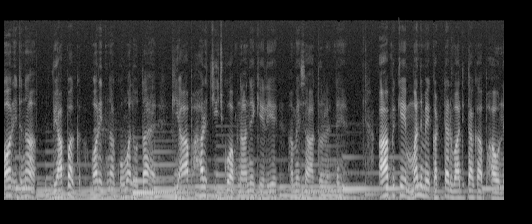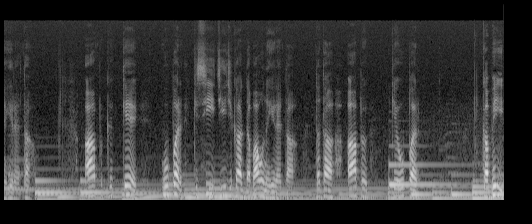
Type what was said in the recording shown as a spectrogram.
और इतना व्यापक और इतना कोमल होता है कि आप हर चीज़ को अपनाने के लिए हमेशा आतुर रहते हैं। आपके मन में कट्टरवादिता का भाव नहीं रहता। आपके ऊपर किसी चीज़ का दबाव नहीं रहता, तथा आप के ऊपर कभी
